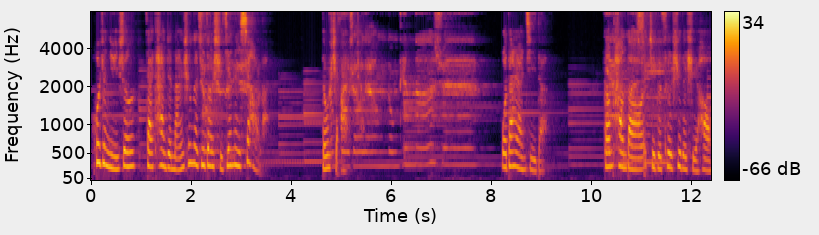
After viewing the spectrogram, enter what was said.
或者女生在看着男生的这段时间内笑了，都是爱着。”我当然记得，刚看到这个测试的时候，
